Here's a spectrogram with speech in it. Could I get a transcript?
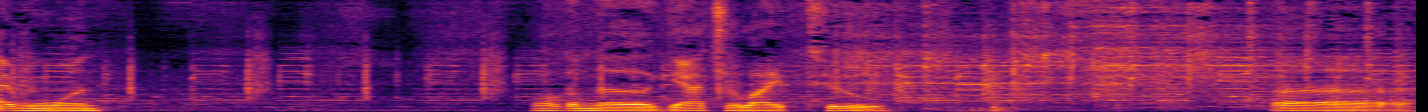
everyone. Welcome to Gacha Life 2. Uh,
